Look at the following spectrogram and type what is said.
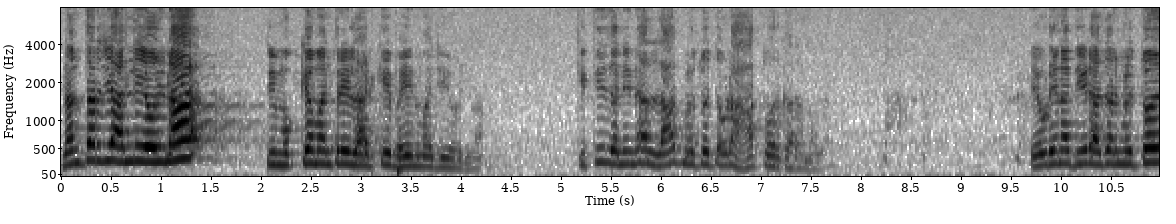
नंतर जी आणली योजना ती मुख्यमंत्री लाडकी बहीण माझी योजना. किती जणींना लाभ मिळतो तेवढा हात वर करा मला. एवढे ना दीड हजार मिळतोय.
